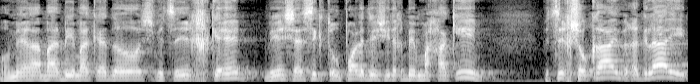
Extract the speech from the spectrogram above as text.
אומר המלבים הקדוש, וצריך, כן, ויש שישיג תורפו על ידי שילך במחקים, וצריך שוקיים ורגליים.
